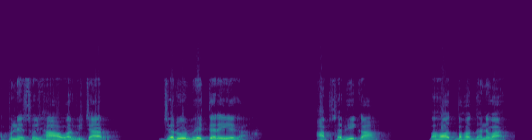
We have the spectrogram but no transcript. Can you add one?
अपने सुझाव और विचार ज़रूर भेजते रहिएगा। आप सभी का बहुत बहुत धन्यवाद।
